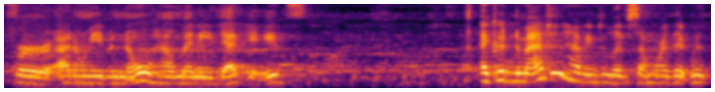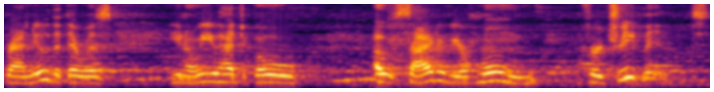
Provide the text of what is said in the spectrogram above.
for I don't even know how many decades. I couldn't imagine having to live somewhere that was brand new, that there was, you know, you had to go outside of your home for treatment.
